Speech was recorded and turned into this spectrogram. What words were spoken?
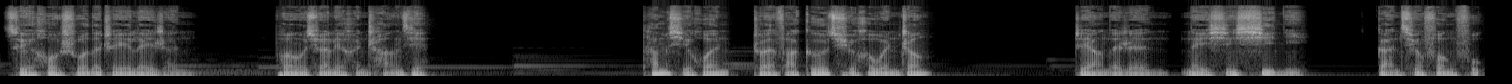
最后说的这一类人，朋友圈里很常见。他们喜欢转发歌曲和文章，这样的人内心细腻，感情丰富。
